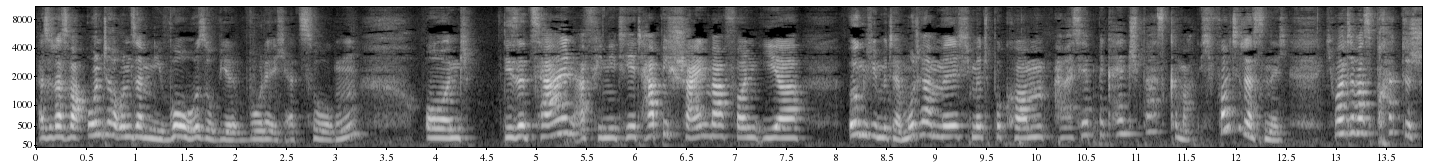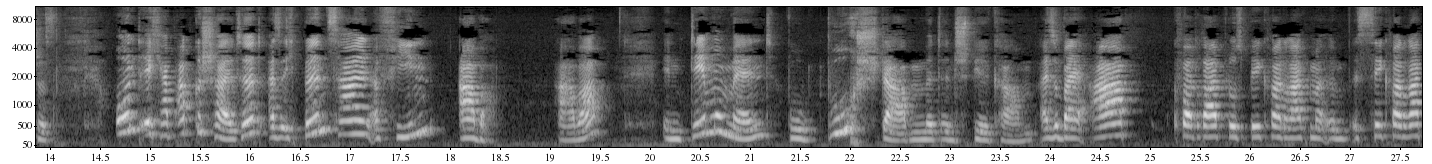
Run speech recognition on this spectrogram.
also das war unter unserem Niveau, so wie, wurde ich erzogen. Und diese Zahlenaffinität habe ich scheinbar von ihr irgendwie mit der Muttermilch mitbekommen, aber sie hat mir keinen Spaß gemacht. Ich wollte das nicht. Ich wollte was Praktisches. Und ich habe abgeschaltet, also ich bin zahlenaffin, aber aber in dem Moment, wo Buchstaben mit ins Spiel kamen, also bei a Quadrat plus b Quadrat ähm, ist c Quadrat,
